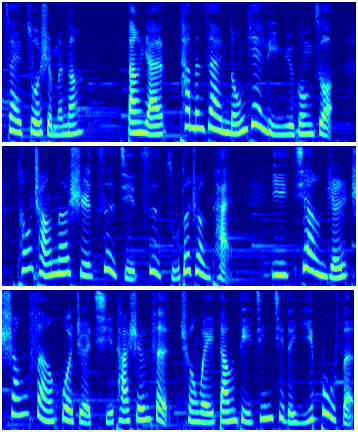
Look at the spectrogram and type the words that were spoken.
在做什么呢？当然，他们在农业领域工作，通常呢是自给自足的状态，以匠人、商贩或者其他身份成为当地经济的一部分。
